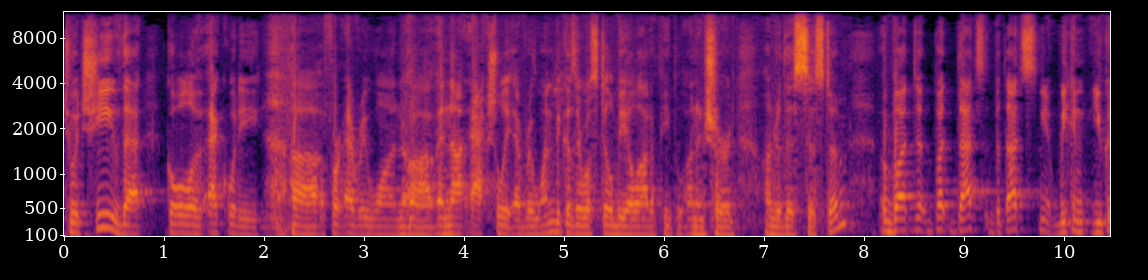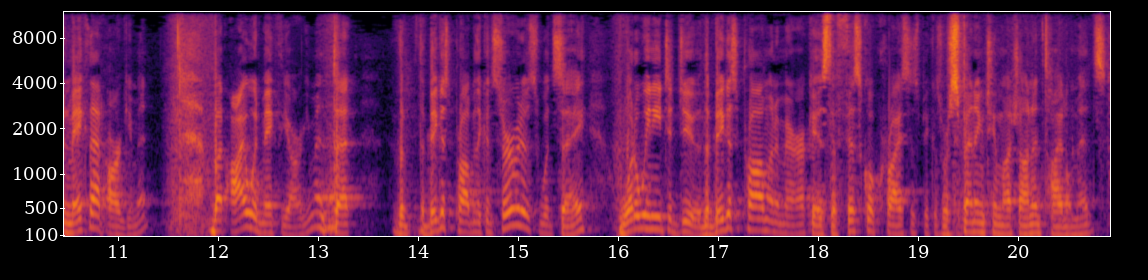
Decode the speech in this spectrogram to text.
to achieve that goal of equity uh, for everyone, uh, and not actually everyone, because there will still be a lot of people uninsured under this system. But, but that's, but that's you, know, we can, you can make that argument. But I would make the argument that the, the biggest problem, the conservatives would say, what do we need to do? The biggest problem in America is the fiscal crisis because we're spending too much on entitlements.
